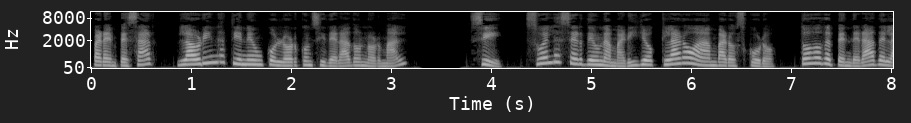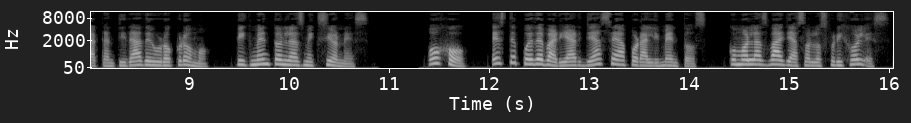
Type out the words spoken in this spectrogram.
Para empezar, ¿la orina tiene un color considerado normal? Sí, suele ser de un amarillo claro a ámbar oscuro, todo dependerá de la cantidad de urocromo, pigmento en las micciones. Ojo, este puede variar ya sea por alimentos, como las bayas o los frijoles.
